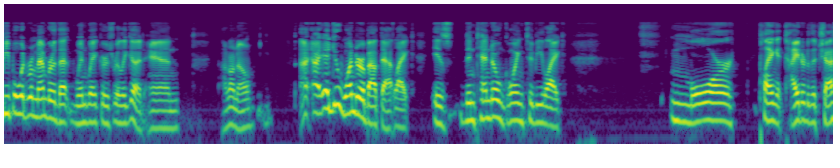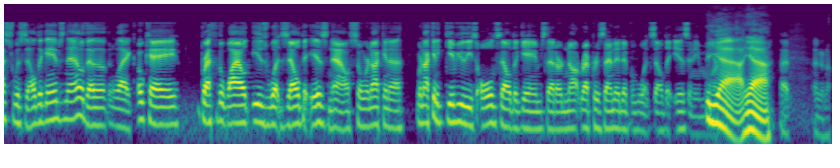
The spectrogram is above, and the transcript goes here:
people would remember that Wind Waker is really good, and I don't know. I, I do wonder about that. Like, is Nintendo going to be like more playing it tighter to the chest with Zelda games now? That like, okay, Breath of the Wild is what Zelda is now, so we're not gonna we're not gonna give you these old Zelda games that are not representative of what Zelda is anymore. Yeah, yeah. I, I don't know.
